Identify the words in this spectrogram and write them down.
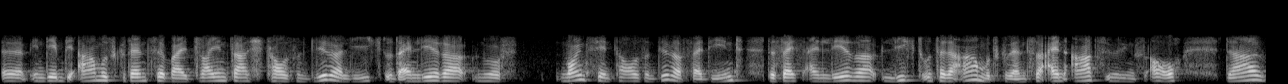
äh, in dem die Armutsgrenze bei 33.000 Lira liegt und ein Lehrer nur 19.000 Lira verdient, das heißt ein Lehrer liegt unter der Armutsgrenze, ein Arzt übrigens auch, da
